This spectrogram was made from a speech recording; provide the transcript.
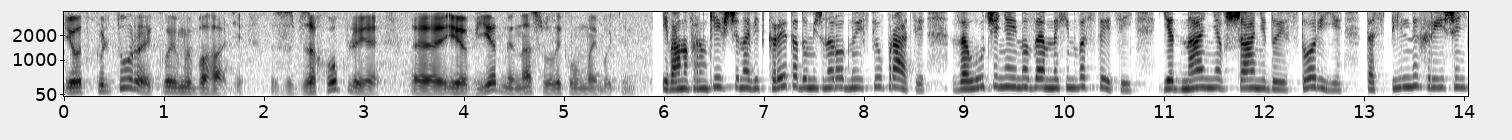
І от культура, якою ми багаті, захоплює і об'єднує нас в великому майбутньому. Івано-Франківщина відкрита до міжнародної співпраці, залучення іноземних інвестицій, єднання в шані до історії та спільних рішень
